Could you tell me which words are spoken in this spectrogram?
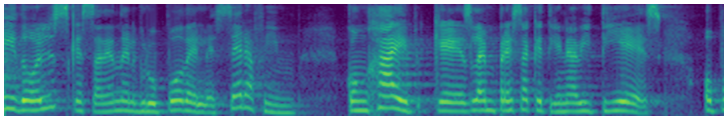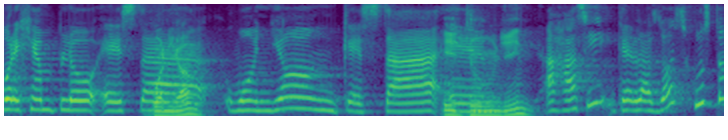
idols que están en el grupo de Le Seraphim, con Hype, que es la empresa que tiene a BTS. O, por ejemplo, esta Wonyoung. Wonyoung, que está Y en... Joonjin. Ajá, sí, que las dos, justo.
